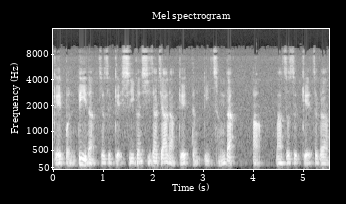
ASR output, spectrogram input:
给本地的，这是给 C 跟 C 加加的，给等底层的啊。那这是给这个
